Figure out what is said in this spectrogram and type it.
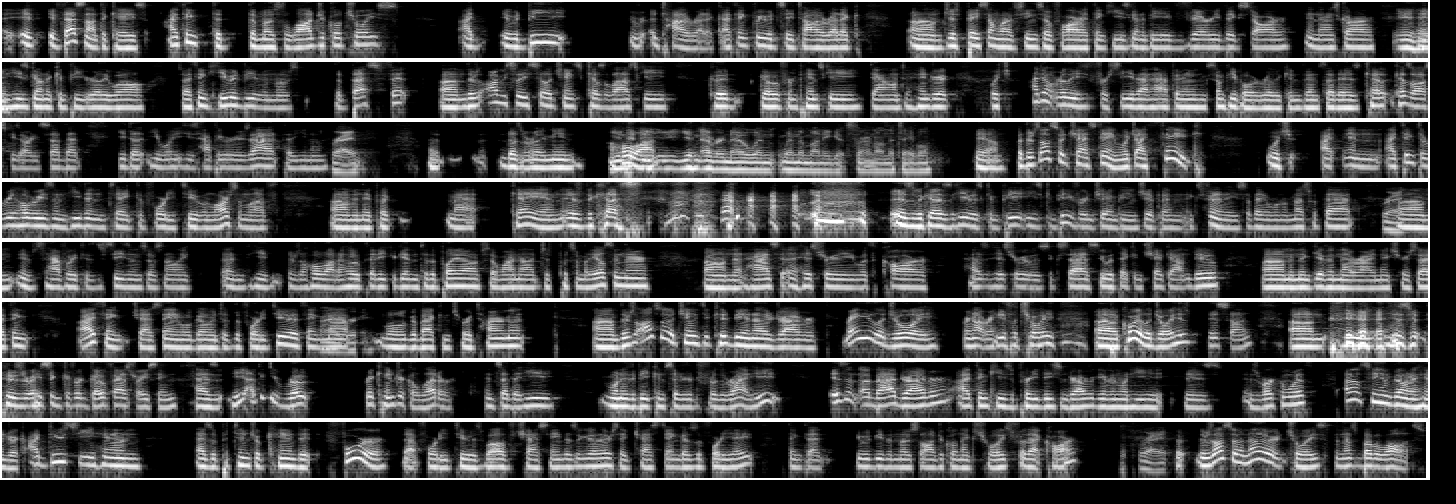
if if that's not the case, I think that the most logical choice, I it would be Tyler Reddick. I think we would see Tyler Reddick um, just based on what I've seen so far. I think he's going to be a very big star in NASCAR, mm-hmm. and he's going to compete really well. So I think he would be the most the best fit. Um, there's obviously still a chance Keselowski could go from Penske down to Hendrick, which I don't really foresee that happening. Some people are really convinced that is. Ke- Keselowski's already said that he does he he's happy where he's at, but you know, right. That doesn't really mean a you whole ne- lot. You, you never know when when the money gets thrown on the table. Yeah, but there's also Chastain, which I think, which I and I think the re- whole reason he didn't take the 42 when Larson left, um, and they put Matt K in is because is because he was compete he's competing for a championship in Xfinity, so they don't want to mess with that. Right. Um, it was halfway through the season, so it's not like and he there's a whole lot of hope that he could get into the playoffs. So why not just put somebody else in there? um, that has a history with the car, has a history with success, see what they can check out and do, um, and then give him that ride next year. So I think I think Chastain will go into the 42. I think I Matt agree. will go back into retirement. Um, there's also a chance it could be another driver. Randy LaJoie, or not Randy LaJoie, uh, Corey LaJoie, his his son, um, who's, who's racing for Go Fast Racing, has he? I think he wrote Rick Hendrick a letter and said that he wanted to be considered for the ride. He isn't a bad driver. I think he's a pretty decent driver given what he is is working with. I don't see him going to Hendrick. I do see him as a potential candidate for that 42 as well. If Chastain doesn't go there, say Chastain goes to 48, I think that he would be the most logical next choice for that car. Right. But there's also another choice, and that's Bubba Wallace.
